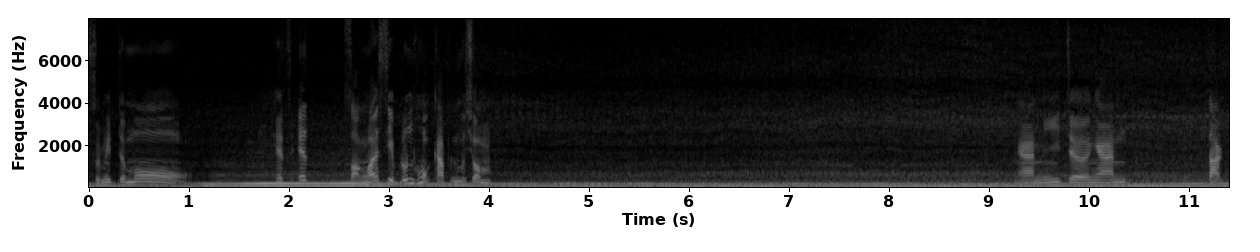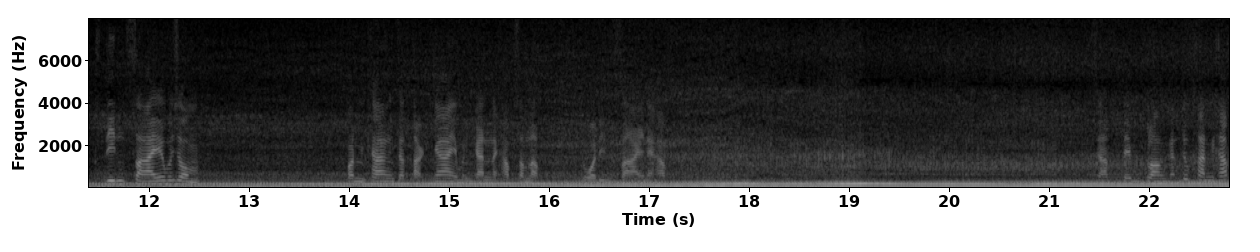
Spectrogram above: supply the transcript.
Sumitomo HS 210 รุ่น 6 ครับคุณผู้ชม งานนี้เจองานตักดินทรายครับคุณผู้ชม ค่อนข้างจะตักง่ายเหมือนกันนะครับสำหรับตัวดินทรายนะครับ จัดเต็มกล่องกันทุกคันครับ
